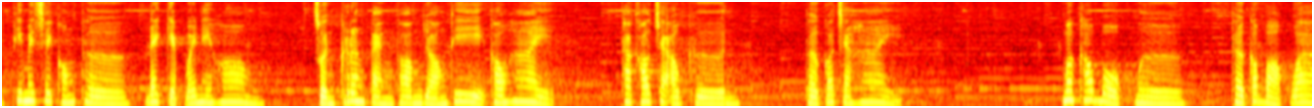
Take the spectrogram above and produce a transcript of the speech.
ๆที่ไม่ใช่ของเธอได้เก็บไว้ในห้อง ส่วนเครื่องแต่งทองหยองที่เขาให้ ถ้าเขาจะเอาคืน เธอก็จะให้ เมื่อเขาโบกมือ เธอก็บอกว่า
